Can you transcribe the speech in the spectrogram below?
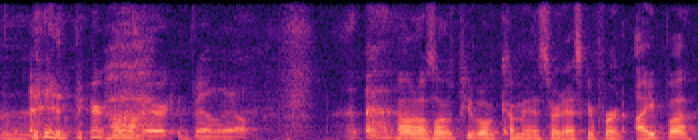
Imperial ah. American Pale Ale. I don't know. As long as people don't come in and start asking for an IPA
